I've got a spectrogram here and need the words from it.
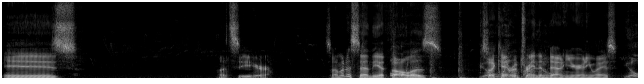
is let's see here. So I'm gonna send the Athalas. So I can't retrain them down here anyways. So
